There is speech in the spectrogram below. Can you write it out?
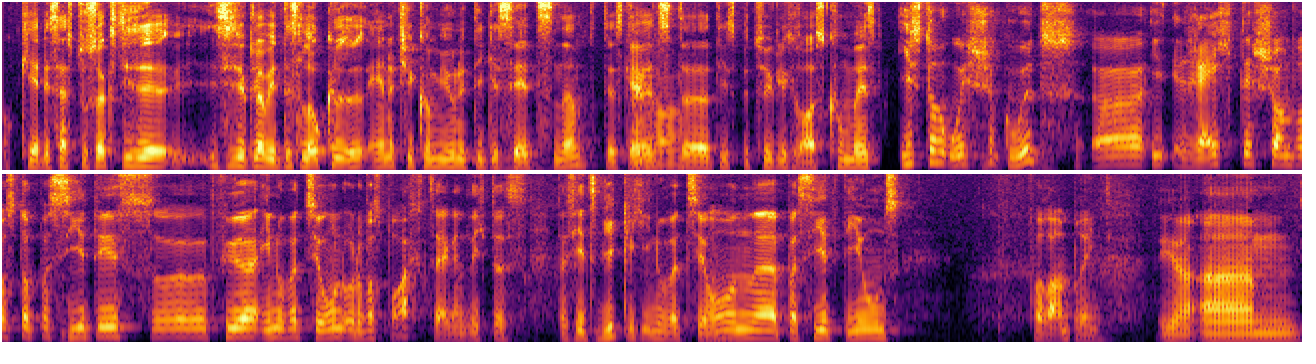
Okay, das heißt, du sagst, diese, es ist ja, glaube ich, das Local Energy Community Gesetz, ne, das genau. da jetzt äh, diesbezüglich rausgekommen ist. Ist da alles schon gut? Äh, reicht es schon, was da passiert ist äh, für Innovation oder was braucht es eigentlich, dass, dass jetzt wirklich Innovation äh, passiert, die uns voranbringt? Ja, ähm,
